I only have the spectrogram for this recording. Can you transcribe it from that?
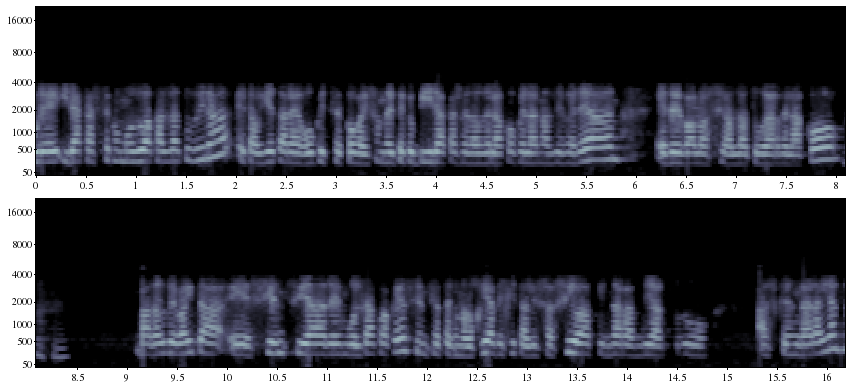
gure irakasteko moduak aldatu dira eta hoietara egokitzeko ba izan daiteke bi irakasle daudelako gelanaldi berean, edo ebaluazio aldatu behar delako. Uh Badaude baita e, zientziaren bueltakoak, ez? Zientzia teknologia digitalizazioak indarran hartu du azken garaian,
